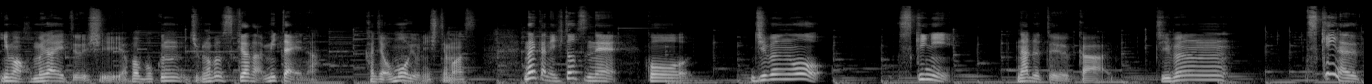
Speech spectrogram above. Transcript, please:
今褒められてるしやっぱ僕自分のこと好きだなみたいな感じで思うようにしてます。なんかね一つねこう自分を好きになるというか自分好きになるっ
